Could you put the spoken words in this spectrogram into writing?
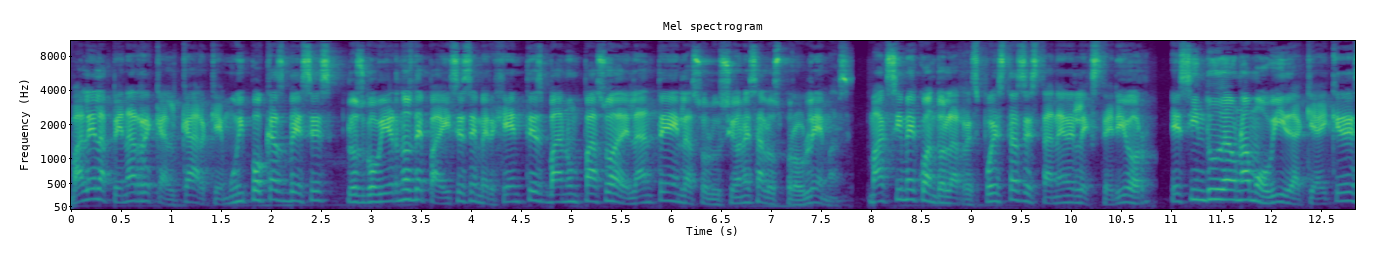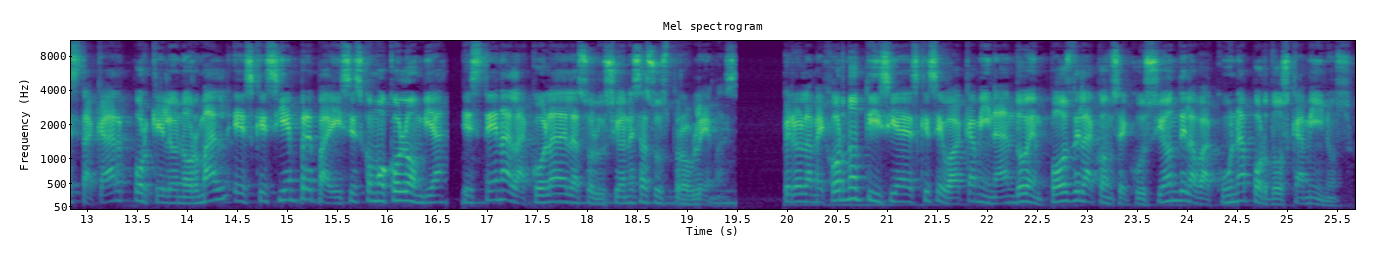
Vale la pena recalcar que muy pocas veces los gobiernos de países emergentes van un paso adelante en las soluciones a los problemas. Máxime cuando las respuestas están en el exterior, es sin duda una movida que hay que destacar porque lo normal es que siempre países como Colombia estén a la cola de las soluciones a sus problemas. Pero la mejor noticia es que se va caminando en pos de la consecución de la vacuna por dos caminos.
